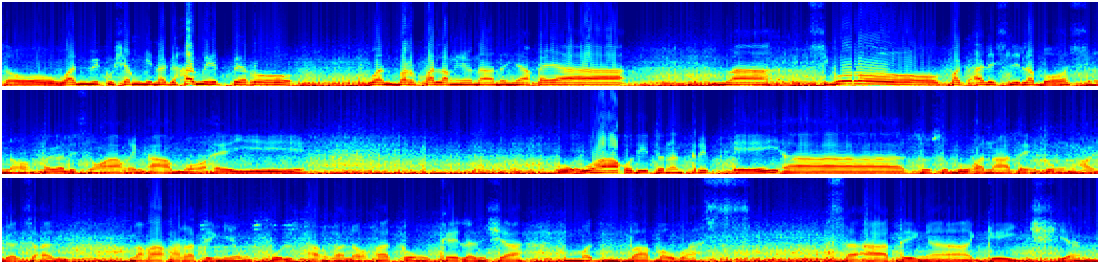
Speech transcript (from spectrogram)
So one week ko siyang ginagamit pero one bar pa lang yun ano niya. Kaya ma siguro pag alis nila boss ano pag alis ng aking amo ay kukuha ako dito ng trip A at susubukan natin kung hanggang saan makakarating yung full tank ano at kung kailan siya magbabawas sa ating ah, gauge. Yan.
